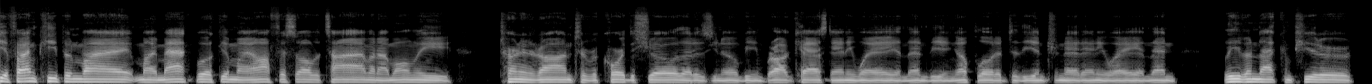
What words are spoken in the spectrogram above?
if I'm keeping my my MacBook in my office all the time and I'm only turning it on to record the show that is, you know, being broadcast anyway and then being uploaded to the internet anyway and then leaving that computer,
